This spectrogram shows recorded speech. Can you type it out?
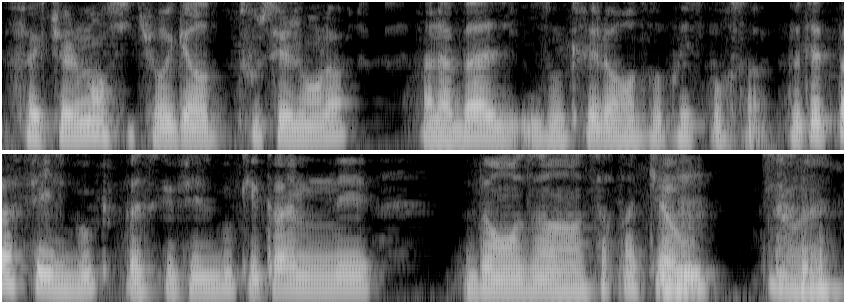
factuellement, si tu regardes tous ces gens-là, à la base, ils ont créé leur entreprise pour ça. Peut-être pas Facebook, parce que Facebook est quand même né dans un certain chaos. Mhm.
